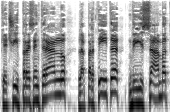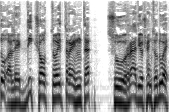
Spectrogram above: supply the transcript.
che ci presenteranno la partita di sabato alle 18.30 su Radio 102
